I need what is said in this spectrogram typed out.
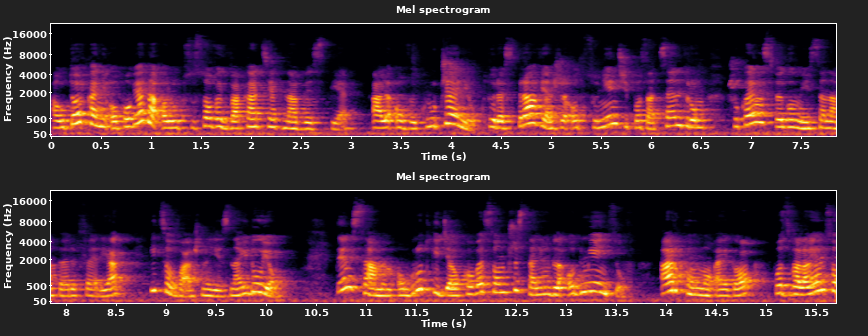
autorka nie opowiada o luksusowych wakacjach na wyspie, ale o wykluczeniu, które sprawia, że odsunięci poza centrum szukają swego miejsca na peryferiach i co ważne je znajdują. Tym samym ogródki działkowe są przystanią dla odmieńców, arką Noego, pozwalającą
